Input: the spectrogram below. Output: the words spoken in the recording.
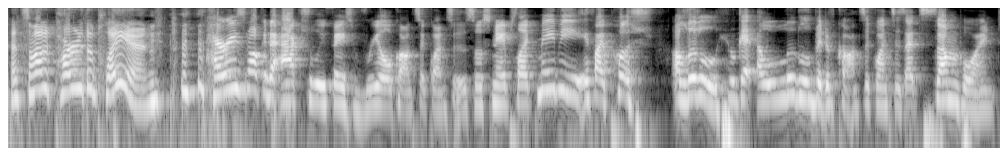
That's not a part of the plan. Harry's not going to actually face real consequences. So Snape's like, maybe if I push a little, he'll get a little bit of consequences at some point.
